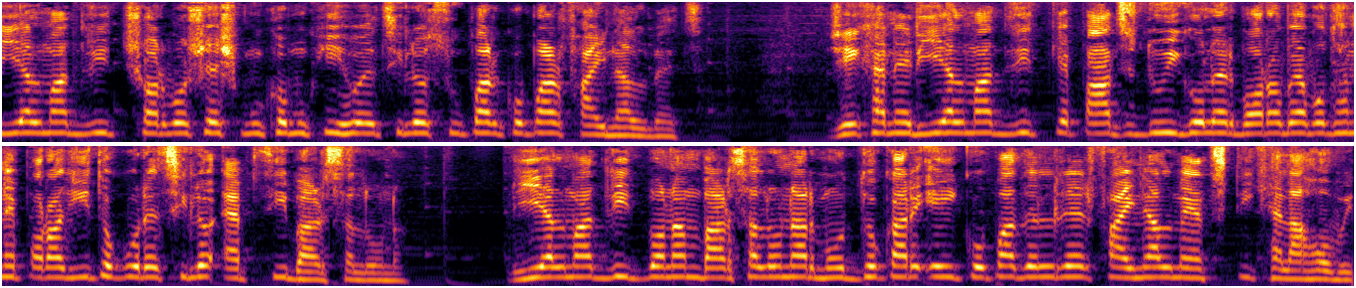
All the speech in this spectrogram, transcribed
রিয়াল মাদ্রিদ সর্বশেষ মুখোমুখি হয়েছিল সুপার কোপার ফাইনাল ম্যাচ, যেখানে রিয়াল মাদ্রিদকে পাঁচ দুই গোলের বড় ব্যবধানে পরাজিত করেছিল এফসি বার্সেলোনা। রিয়াল মাদ্রিদ বনাম বার্সেলোনার মধ্যকার এই কোপা দেল রের ফাইনাল ম্যাচটি খেলা হবে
